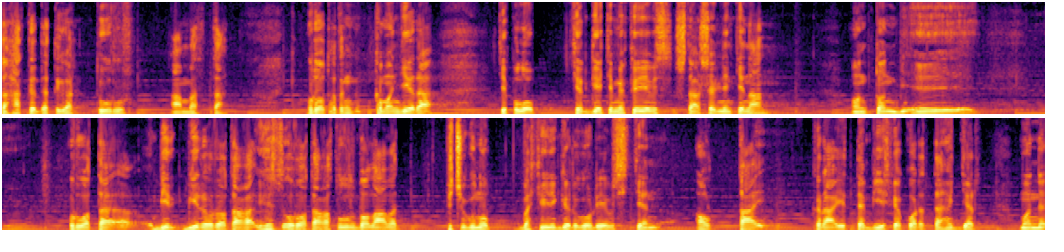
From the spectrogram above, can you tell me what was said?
хаккыда тигар турур амбастан уротатын командира Теплов Сергей Тимофеевич старший лейтенант онтон урота бир бир уротага үс уротага тулус болабыт Пичугунов Василий Григорьевичтен Алтай крайыттан бишке кораттан хыджар монна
